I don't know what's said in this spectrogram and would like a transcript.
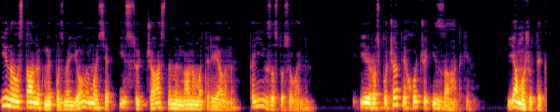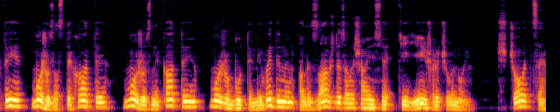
І наостанок ми познайомимося із сучасними наноматеріалами та їх застосуванням. І розпочати хочу із загадки. Я можу текти, можу застигати, можу зникати, можу бути невидимим, але завжди залишаюся тією ж речовиною. Що це?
